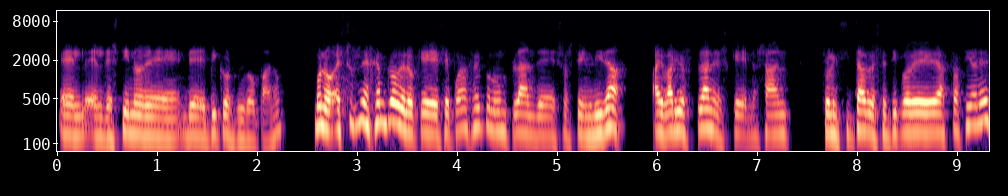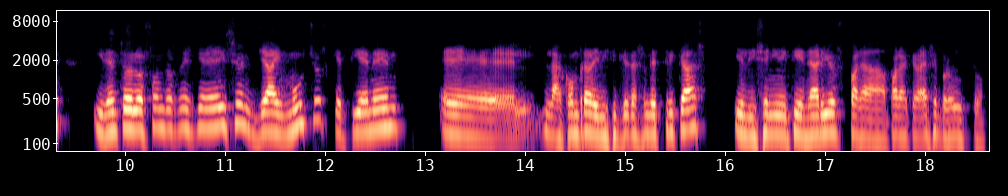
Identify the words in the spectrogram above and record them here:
destino de, Picos de Europa. ¿no? Bueno, esto es un ejemplo de lo que se puede hacer con un plan de sostenibilidad. Hay varios planes que nos han solicitado este tipo de actuaciones y dentro de los fondos Next Generation ya hay muchos que tienen eh, la compra de bicicletas eléctricas y el diseño de itinerarios para, crear ese producto.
